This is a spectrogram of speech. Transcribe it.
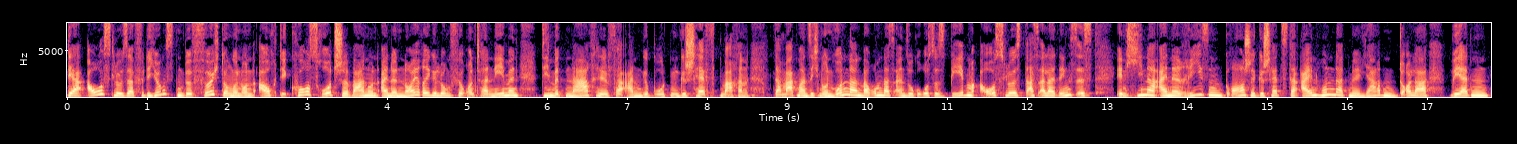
Der Auslöser für die jüngsten Befürchtungen und auch die Kursrutsche war nun eine Neuregelung für Unternehmen, die mit Nachhilfeangeboten Geschäft machen. Da mag man sich nun wundern, warum das ein so großes Beben auslöst. Das allerdings ist in China eine Riesenbranche. Geschätzte 100 Milliarden Dollar werden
